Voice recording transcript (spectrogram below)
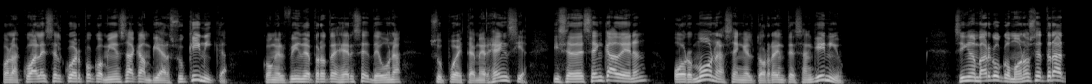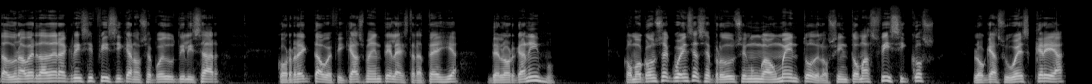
con las cuales el cuerpo comienza a cambiar su química, con el fin de protegerse de una supuesta emergencia, y se desencadenan hormonas en el torrente sanguíneo. Sin embargo, como no se trata de una verdadera crisis física, no se puede utilizar correcta o eficazmente la estrategia del organismo. Como consecuencia, se produce un aumento de los síntomas físicos, lo que a su vez crea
